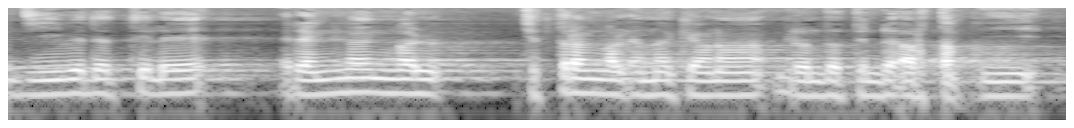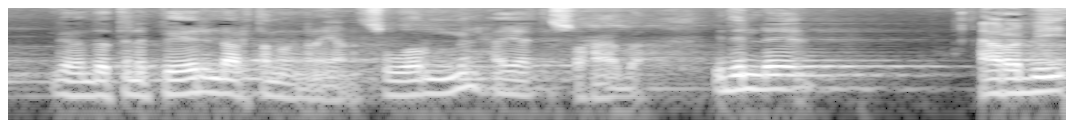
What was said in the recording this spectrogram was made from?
ജീവിതത്തിലെ രംഗങ്ങൾ ചിത്രങ്ങൾ എന്നൊക്കെയാണ് ആ ഗ്രന്ഥത്തിന്റെ അർത്ഥം. ഈ ഗ്രന്ഥത്തിന്റെ പേരിന്റെ അർത്ഥം അങ്ങനെയാണ്. സുവർമിൻ ഹയാത്ത് സ്വഹാബ. ഇതിന്റെ അറബി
